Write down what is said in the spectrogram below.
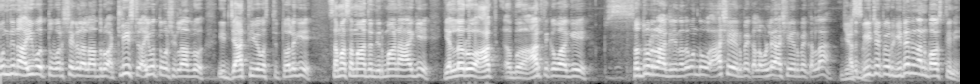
ಮುಂದಿನ ಐವತ್ತು ವರ್ಷಗಳಲ್ಲಾದರೂ ಅಟ್ಲೀಸ್ಟ್ ಐವತ್ತು ವರ್ಷಗಳಾದರೂ ಈ ಜಾತಿ ವ್ಯವಸ್ಥೆ ತೊಲಗಿ ಸಮ ಸಮಾಜ ನಿರ್ಮಾಣ ಆಗಿ ಎಲ್ಲರೂ ಆರ್ಥಿಕವಾಗಿ ಸದೃಢರಾಗಲಿ ಅನ್ನೋದು ಒಂದು ಆಶಯ ಇರಬೇಕಲ್ಲ ಒಳ್ಳೆ ಆಶಯ ಇರಬೇಕಲ್ಲ? ಅದು ಬಿ ಜೆ ಅವ್ರಿಗೆ ಇದೆ ನಾನು ಭಾವಿಸ್ತೀನಿ.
